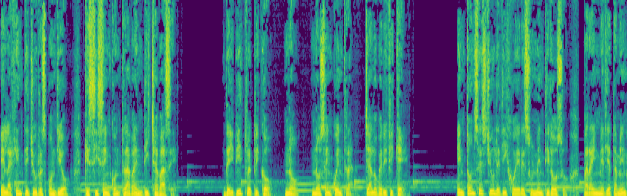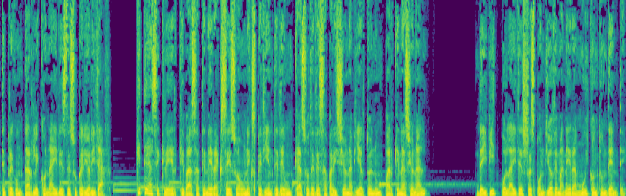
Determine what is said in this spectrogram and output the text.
El agente Yu respondió que sí se encontraba en dicha base. David replicó, no, no se encuentra, ya lo verifiqué. Entonces Yu le dijo eres un mentiroso, para inmediatamente preguntarle con aires de superioridad. ¿Qué te hace creer que vas a tener acceso a un expediente de un caso de desaparición abierto en un parque nacional? David Polaides respondió de manera muy contundente.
